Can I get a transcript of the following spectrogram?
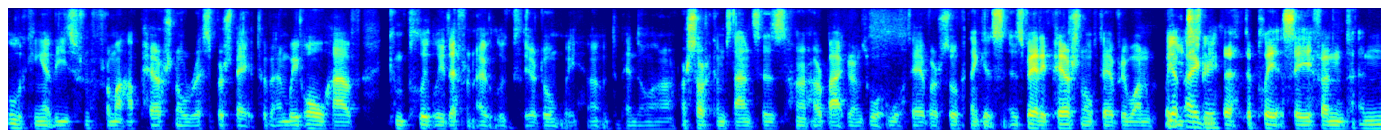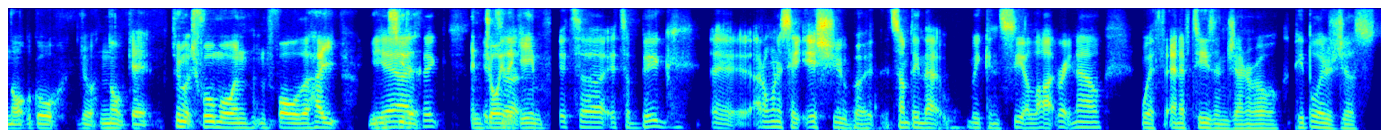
looking at these from, a personal risk perspective, and we all have completely different outlooks there, don't we? Uh, depending on our, our circumstances, our, our backgrounds, what, whatever. So I think it's it's very personal to everyone. But Yep, you I just agree. need to, to play it safe and and not go, you know, not get too much FOMO and, and follow the hype. You yeah, can I think enjoy the a- game. it's a it's a big uh, I don't want to say issue, but it's something that we can see a lot right now with NFTs in general. People are just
